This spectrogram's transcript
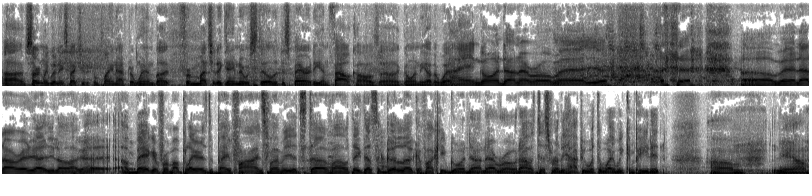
Uh, certainly wouldn't expect you to complain after a win, but for much of the game, there was still a disparity in foul calls uh, going the other way. I ain't going down that road, man. Yeah. oh man, that already, uh, you know, I got, I'm begging for my players to pay fines for me and stuff. I don't think that's a good look if I keep going down that road. I was just really happy with the way we competed. Um, you know.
